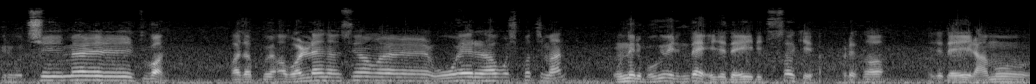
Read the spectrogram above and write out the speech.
그리고 침을 2번 맞았고요. 아, 원래는 수영을 5회를 하고 싶었지만, 오늘이 목요일인데, 이제 내일이 추석이에요. 그래서 이제 내일 아무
